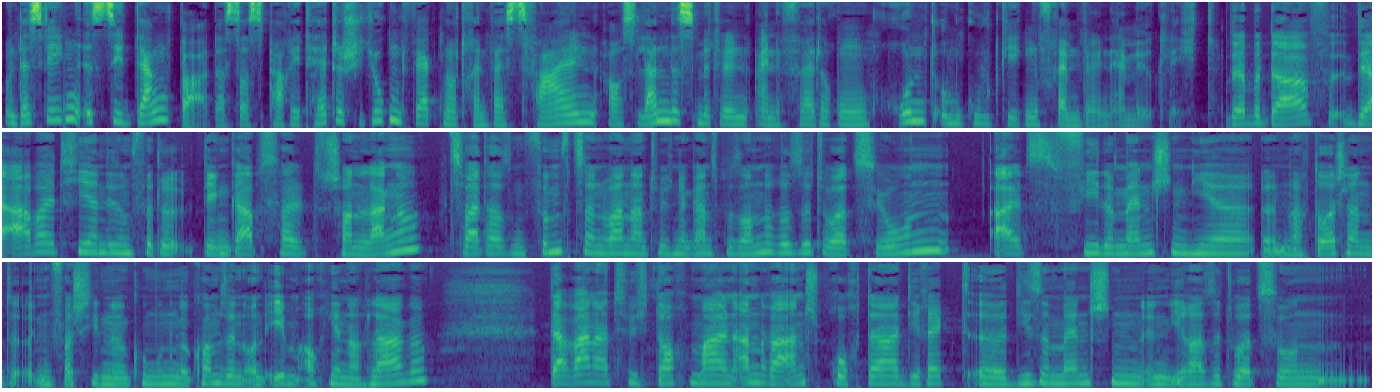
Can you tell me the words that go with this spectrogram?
Und deswegen ist sie dankbar, dass das Paritätische Jugendwerk Nordrhein-Westfalen aus Landesmitteln eine Förderung rund um Gut gegen Fremdeln ermöglicht. Der Bedarf der Arbeit hier in diesem Viertel, den gab es halt schon lange. 2015 war natürlich eine ganz besondere Situation als viele Menschen hier äh, nach Deutschland in verschiedene Kommunen gekommen sind und eben auch hier nach Lage. Da war natürlich noch mal ein anderer Anspruch da, direkt äh, diese Menschen in ihrer Situation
